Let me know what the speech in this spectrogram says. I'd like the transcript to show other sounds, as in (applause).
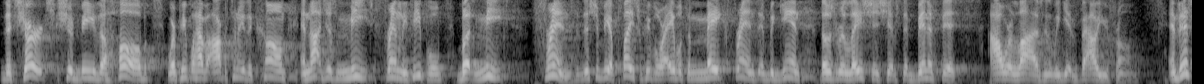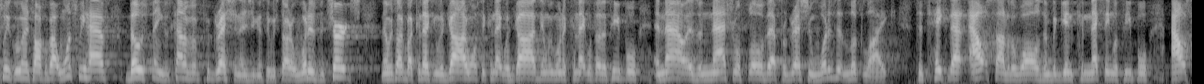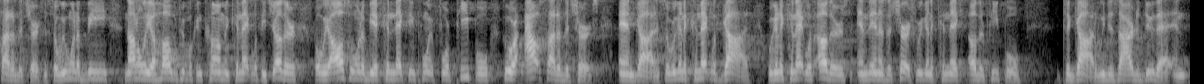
the church should be the hub where people have an opportunity to come and not just meet friendly people, but meet friends. This should be a place where people are able to make friends and begin those relationships that benefit our lives and that we get value from. And this week we're going to talk about once we have those things, it's kind of a progression, as you can see. We started what is the church, then we talked about connecting with God. Once we connect with God, then we want to connect with other people. And now, as a natural flow of that progression, what does it look like to take that outside of the walls and begin connecting with people outside of the church? And so we want to be not only a hub where people can come and connect with each other, but we also want to be a connecting point for people who are outside of the church and God. And so we're going to connect with God, we're going to connect with others, and then as a church, we're going to connect other people to God. We desire to do that. And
